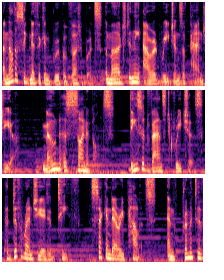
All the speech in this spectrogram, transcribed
another significant group of vertebrates emerged in the arid regions of Pangaea. Known as cynodonts, these advanced creatures had differentiated teeth, secondary palates, and primitive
